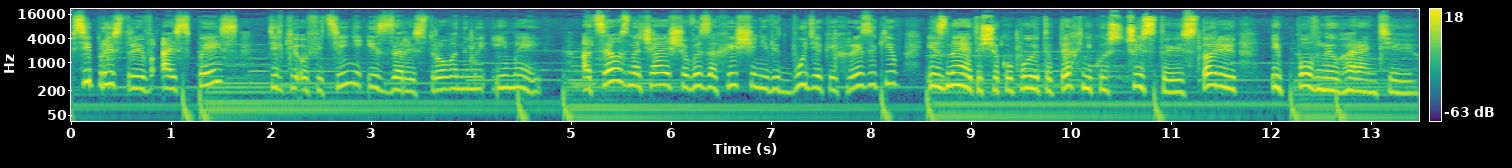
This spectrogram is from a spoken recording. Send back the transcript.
Всі пристрої в iSpace тільки офіційні із зареєстрованими імей. А це означає, що ви захищені від будь-яких ризиків і знаєте, що купуєте техніку з чистою історією і повною гарантією.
